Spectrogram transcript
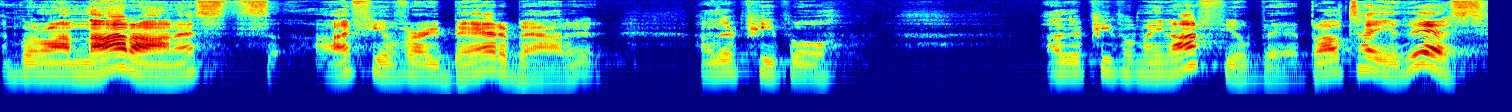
but when I'm not honest, I feel very bad about it. Other people, other people may not feel bad. But I'll tell you this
